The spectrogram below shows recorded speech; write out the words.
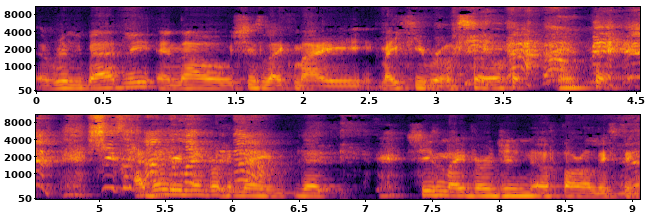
really badly, and now she's like my my hero. So like, I don't remember her now. name, but she's my virgin of powerlifting.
